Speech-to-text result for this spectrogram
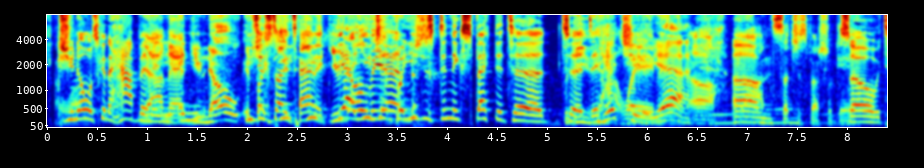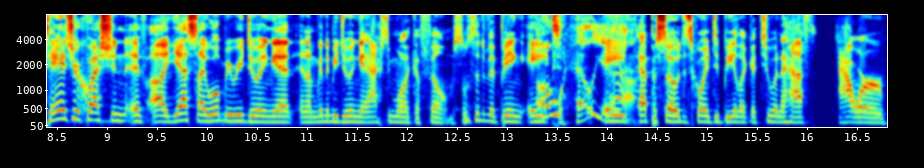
because you know what's going to happen. Yeah, and, man, and you know. It's like Titanic. You know yeah, you the just, but you just didn't expect it to to, Be to hit way, you. man. Yeah. Oh, God, it's such a special game. So to answer your question, if uh, yes, I will be redoing it, and I'm going to be doing it actually more like a film. So instead of it being eight, Oh, hell yeah. eight episodes, it's going to be like a two and a half hour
